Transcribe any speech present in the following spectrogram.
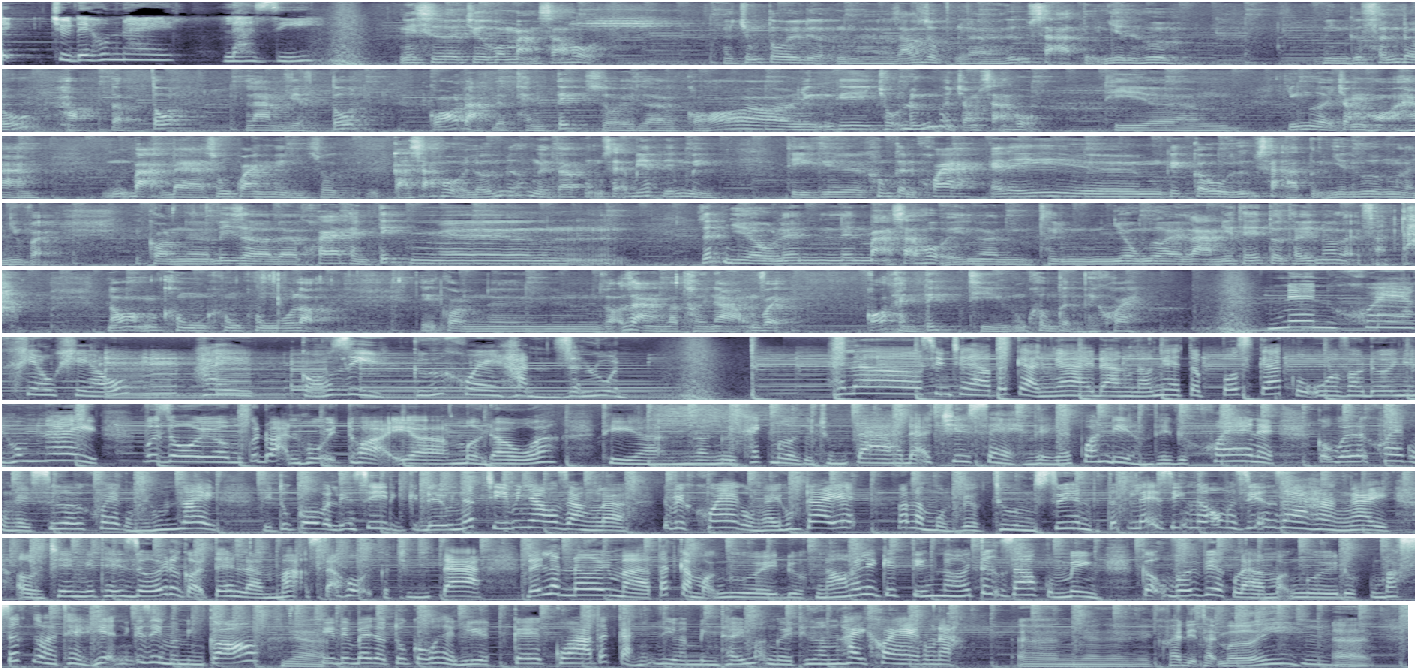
vậy, chủ đề hôm nay là gì? Ngày xưa chưa có mạng xã hội. Chúng tôi được à, giáo dục là hữu xạ tự nhiên hương mình cứ phấn đấu, học tập tốt, làm việc tốt, có đạt được thành tích rồi là có những cái chỗ đứng ở trong xã hội. Thì à, những người trong họ hàng, những bạn bè xung quanh mình, rồi cả xã hội lớn nữa, người ta cũng sẽ biết đến mình. Thì à, không cần khoe, cái đấy cái câu hữu xạ tự nhiên hương là như vậy còn ờ, bây giờ là khoe thành tích ờ, rất nhiều lên lên mạng xã hội là thì nhiều người làm như thế, tôi thấy nó lại phản cảm. Nó cũng không không không có lợi. Thế còn ờ, rõ ràng là thời nào cũng vậy, có thành tích thì cũng không cần phải khoe. Nên khoe kheo khéo hay có gì cứ khoe hẳn ra luôn. Hello, xin chào tất cả ngài đang lắng nghe tập podcast của Ùa vào đời ngày hôm nay. Vừa rồi ờ, một cái đoạn hội thoại ờ, mở đầu á thì ờ, người khách mời của chúng ta đã chia sẻ về cái quan điểm về việc khoe này, cộng với lại khoe của ngày xưa, khoe của ngày hôm nay. Thì Tuco và Linh Si thì đều nhất trí với nhau rằng là cái việc khoe của ngày hôm nay ấy nó là một việc thường xuyên và tất lễ dĩ ngẫu và diễn ra hàng ngày ở trên cái thế giới được gọi tên là mạng xã hội của chúng ta. Đấy là nơi mà tất cả mọi người được nói lên cái tiếng nói tự do của mình cộng với việc là mọi người được mặc sức và thể hiện những cái gì mà mình có. Dạ. Thì từ bây giờ tôi có thể liệt kê qua tất cả những gì mà mình thấy mọi người thường hay khoe không nào? Ờ, khoe điện thoại mới Ừ.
